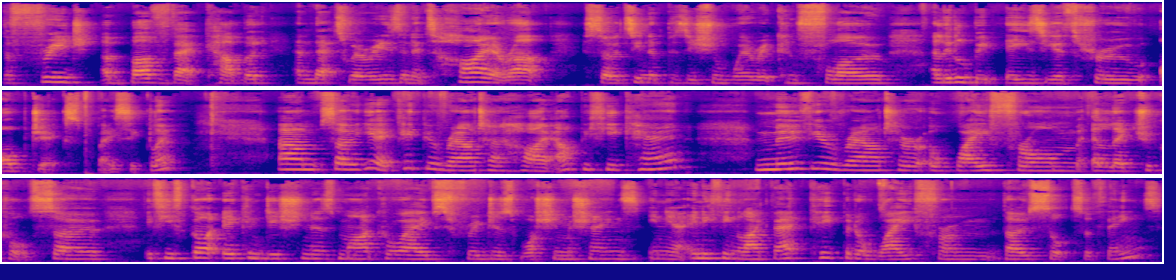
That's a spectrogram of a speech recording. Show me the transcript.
the fridge, above that cupboard, and that's where it is, and it's higher up. So it's in a position where it can flow a little bit easier through objects, basically. Um, so yeah, keep your router high up if you can move your router away from electrical. So if you've got air conditioners, microwaves, fridges, washing machines, anything like that, keep it away from those sorts of things.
